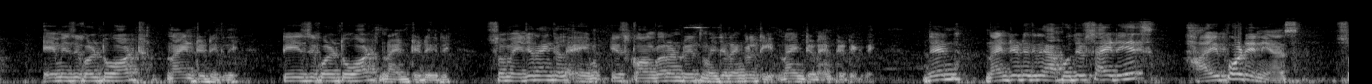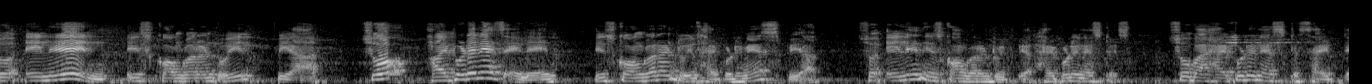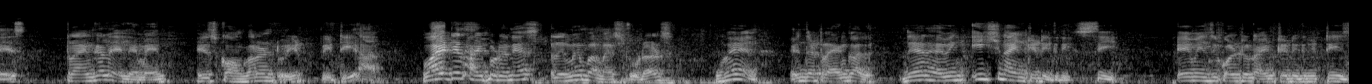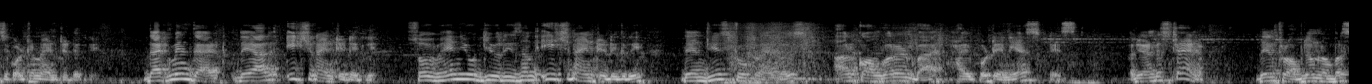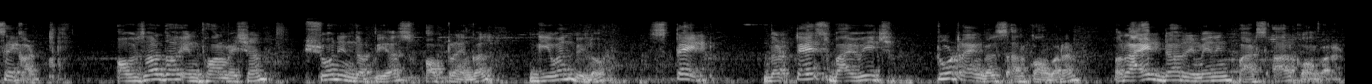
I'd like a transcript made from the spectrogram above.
M is equal to what? 90 degree. T is equal to what? 90 degree. So major angle M is congruent with major angle T, 90 90 degree. Then 90 degree opposite side is hypotenuse. So ln is congruent with pr so hypotenuse ln is congruent with hypotenuse pr so ln is congruent with pr hypotenuse test. So by hypotenuse side test triangle LMN is congruent with ptr why it is hypotenuse? Remember my students when in the triangle they are having each 90 degree. See m is equal to 90 degree t is equal to 90 degree. That means that they are each 90 degree. So when you give reason each 90 degree then these two triangles are congruent by hypotenuse case do you understand? Then problem number second. Observe the information shown in the pairs of triangle given below. State the test by which two triangles are congruent. Write the remaining parts are congruent.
